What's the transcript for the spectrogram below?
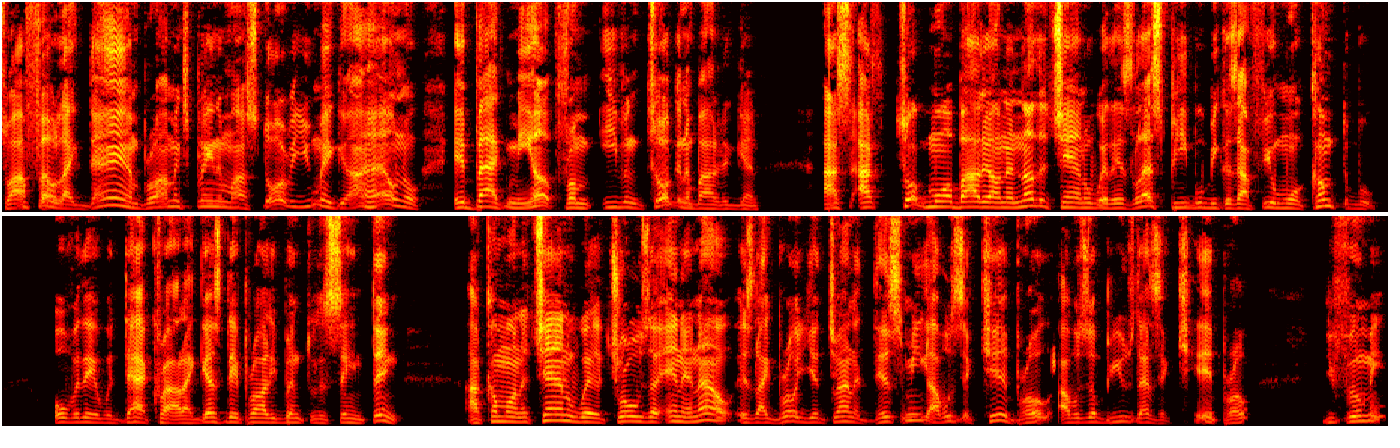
So I felt like, damn, bro, I'm explaining my story. You make it, hell no. It backed me up from even talking about it again. I, I talk more about it on another channel where there's less people because I feel more comfortable over there with that crowd. I guess they probably been through the same thing. I come on a channel where trolls are in and out. It's like, bro, you're trying to diss me? I was a kid, bro. I was abused as a kid, bro. You feel me?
